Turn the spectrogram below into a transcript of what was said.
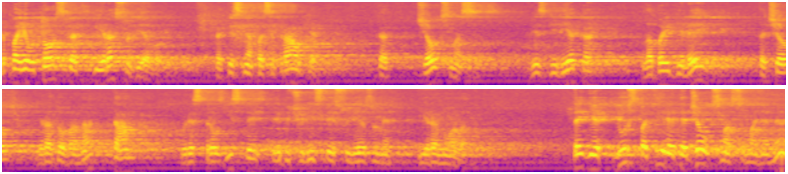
ir pajautos, kad yra su Dievu, kad jis nepasitraukia, kad džiaugsmas visgi lieka labai giliai, tačiau yra dovana tam, kuris draugystė ir bičiulystė su Jėzumi yra nuolat. Taigi jūs patyrėte džiaugsmą su manimi,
